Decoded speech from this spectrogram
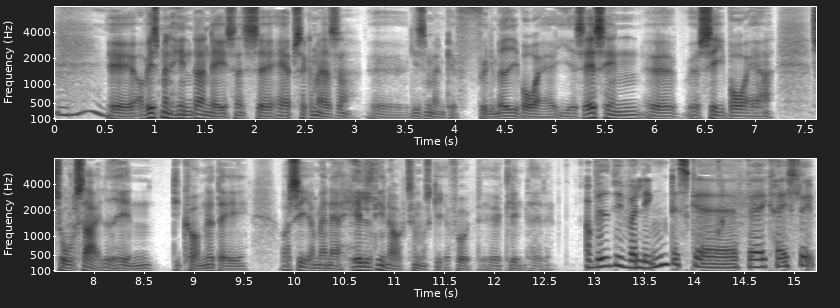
Mm. Øh, og hvis man henter NASA's øh, app, så kan man altså, øh, ligesom man kan følge med i, hvor er ISS henne, øh, se hvor er solsejlet henne de kommende dage, og se om man er heldig nok til måske at få et øh, glimt af det. Og ved vi, hvor længe det skal være i kredsløb?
